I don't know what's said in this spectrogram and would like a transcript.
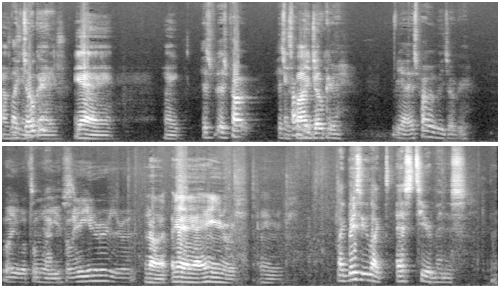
Like Joker? Yeah, yeah. Like it's it's probably it's, It's probably probably Joker. Joker. Yeah, it's probably Joker. what you from what, you- from any universe or no, yeah, yeah. Any universe, any universe. Like basically like S tier menace. Mm.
